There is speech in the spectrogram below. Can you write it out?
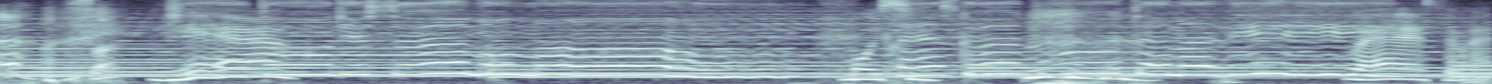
J'ai attendu ce moment Moi aussi. presque toute ma vie. Ouais, c'est vrai.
